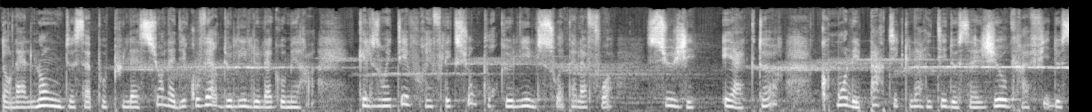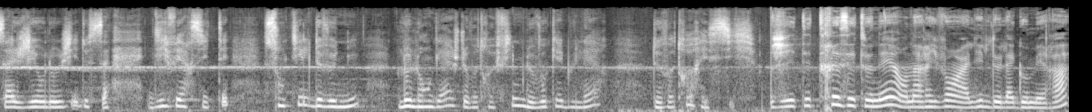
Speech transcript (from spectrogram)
dans la langue de sa population, la découverte de l'île de la Gomera, quelles ont été vos réflexions pour que l'île soit à la fois sujet et acteur, comment les particularités de sa géographie, de sa géologie, de sa diversité sont-ils devenus le langage de votre film, le vocabulaire de votre récit J'ai été très étonnée en arrivant à l'île de la Gomera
